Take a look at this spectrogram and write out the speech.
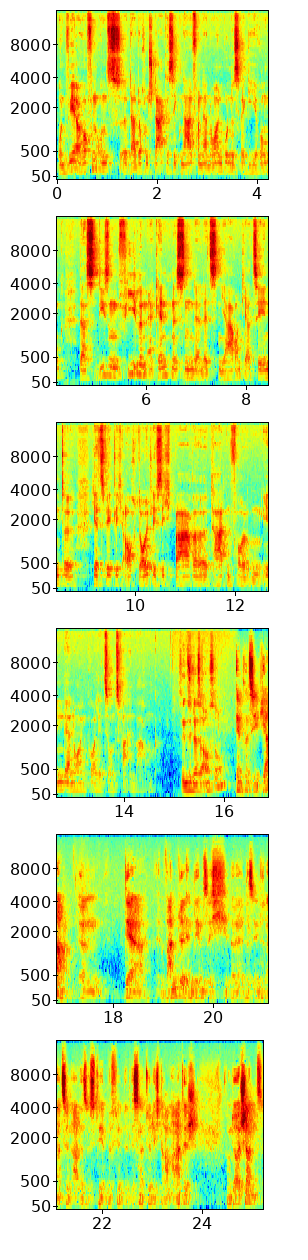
Und wir erhoffen uns äh, da doch ein starkes Signal von der neuen Bundesregierung, dass diesen vielen Erkenntnissen der letzten Jahre und Jahrzehnte jetzt wirklich auch deutlich sichtbare Taten folgen in der neuen Koalitionsvereinbarung. Sehen Sie das auch so? Im Prinzip ja. Ähm, der Wandel, in dem sich äh, das internationale System befindet, ist natürlich dramatisch. Und Deutschland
